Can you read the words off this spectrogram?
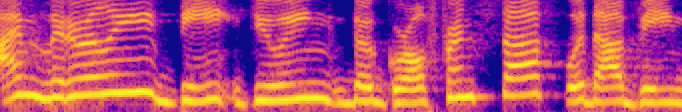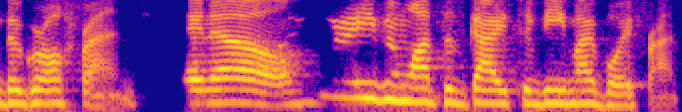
I'm literally being doing the girlfriend stuff without being the girlfriend. I know. I even want this guy to be my boyfriend?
